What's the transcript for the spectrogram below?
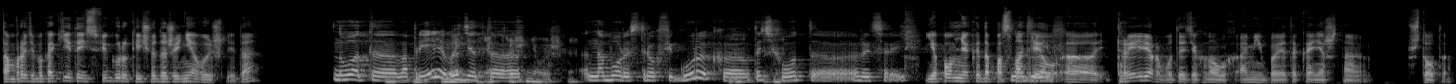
там вроде бы какие-то из фигурок еще даже не вышли, да? Ну вот, э, в апреле Да, выйдет э, еще не вышли. набор из трех фигурок вот этих вот рыцарей. Я помню, когда посмотрел э, трейлер вот этих новых Амибо, это, конечно, что-то.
